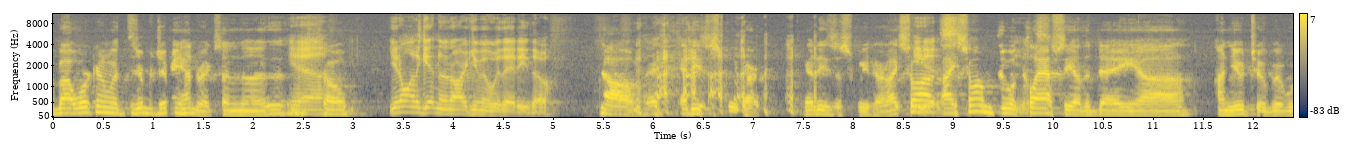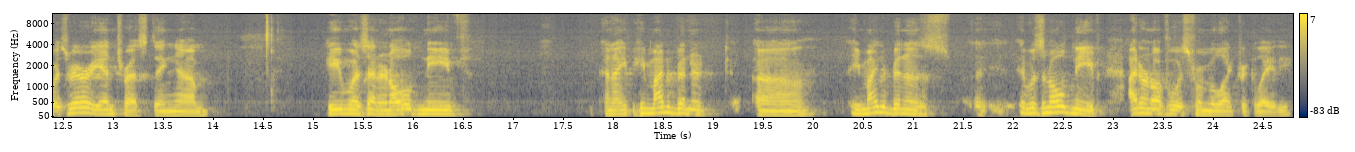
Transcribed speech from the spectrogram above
about working with Jimi Hendrix. And uh, yeah. so. You don't want to get in an argument with Eddie, though. No, Eddie's a sweetheart. Eddie's a sweetheart. I saw I saw him do a he class is. the other day uh, on YouTube. It was very interesting. Um, he was at an old Neve and I, he might have been a, uh, he might have been a, it was an old Neve. I don't know if it was from Electric Lady,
